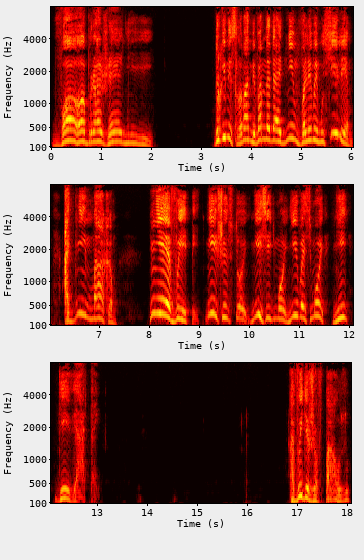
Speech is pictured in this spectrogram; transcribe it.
в воображении. Другими словами, вам надо одним волевым усилием, одним махом не выпить ни шестой, ни седьмой, ни восьмой, ни девятой. А выдержав паузу,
